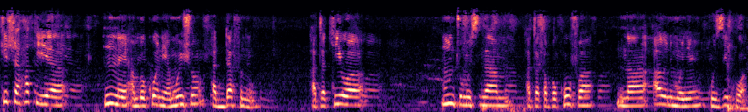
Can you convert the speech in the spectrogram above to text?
Kisha haki ya nne ambayo ni ya mwisho ad-dafnu. Atakiwa mtu muislam atakapokufa na awe ni mwenye kuzikwa.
